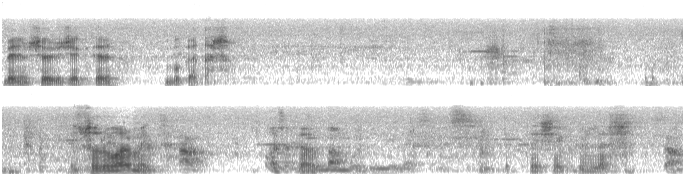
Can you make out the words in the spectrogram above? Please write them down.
Benim söyleyeceklerim bu kadar. Soru var mıydı? Hocam buradan buyurun dilerseniz. Teşekkürler. Sağ olun.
